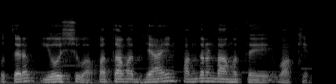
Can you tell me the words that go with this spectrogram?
ഉത്തരം യോശുവ. പത്താം അധ്യായം പന്ത്രണ്ടാമത്തെ വാക്യം.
